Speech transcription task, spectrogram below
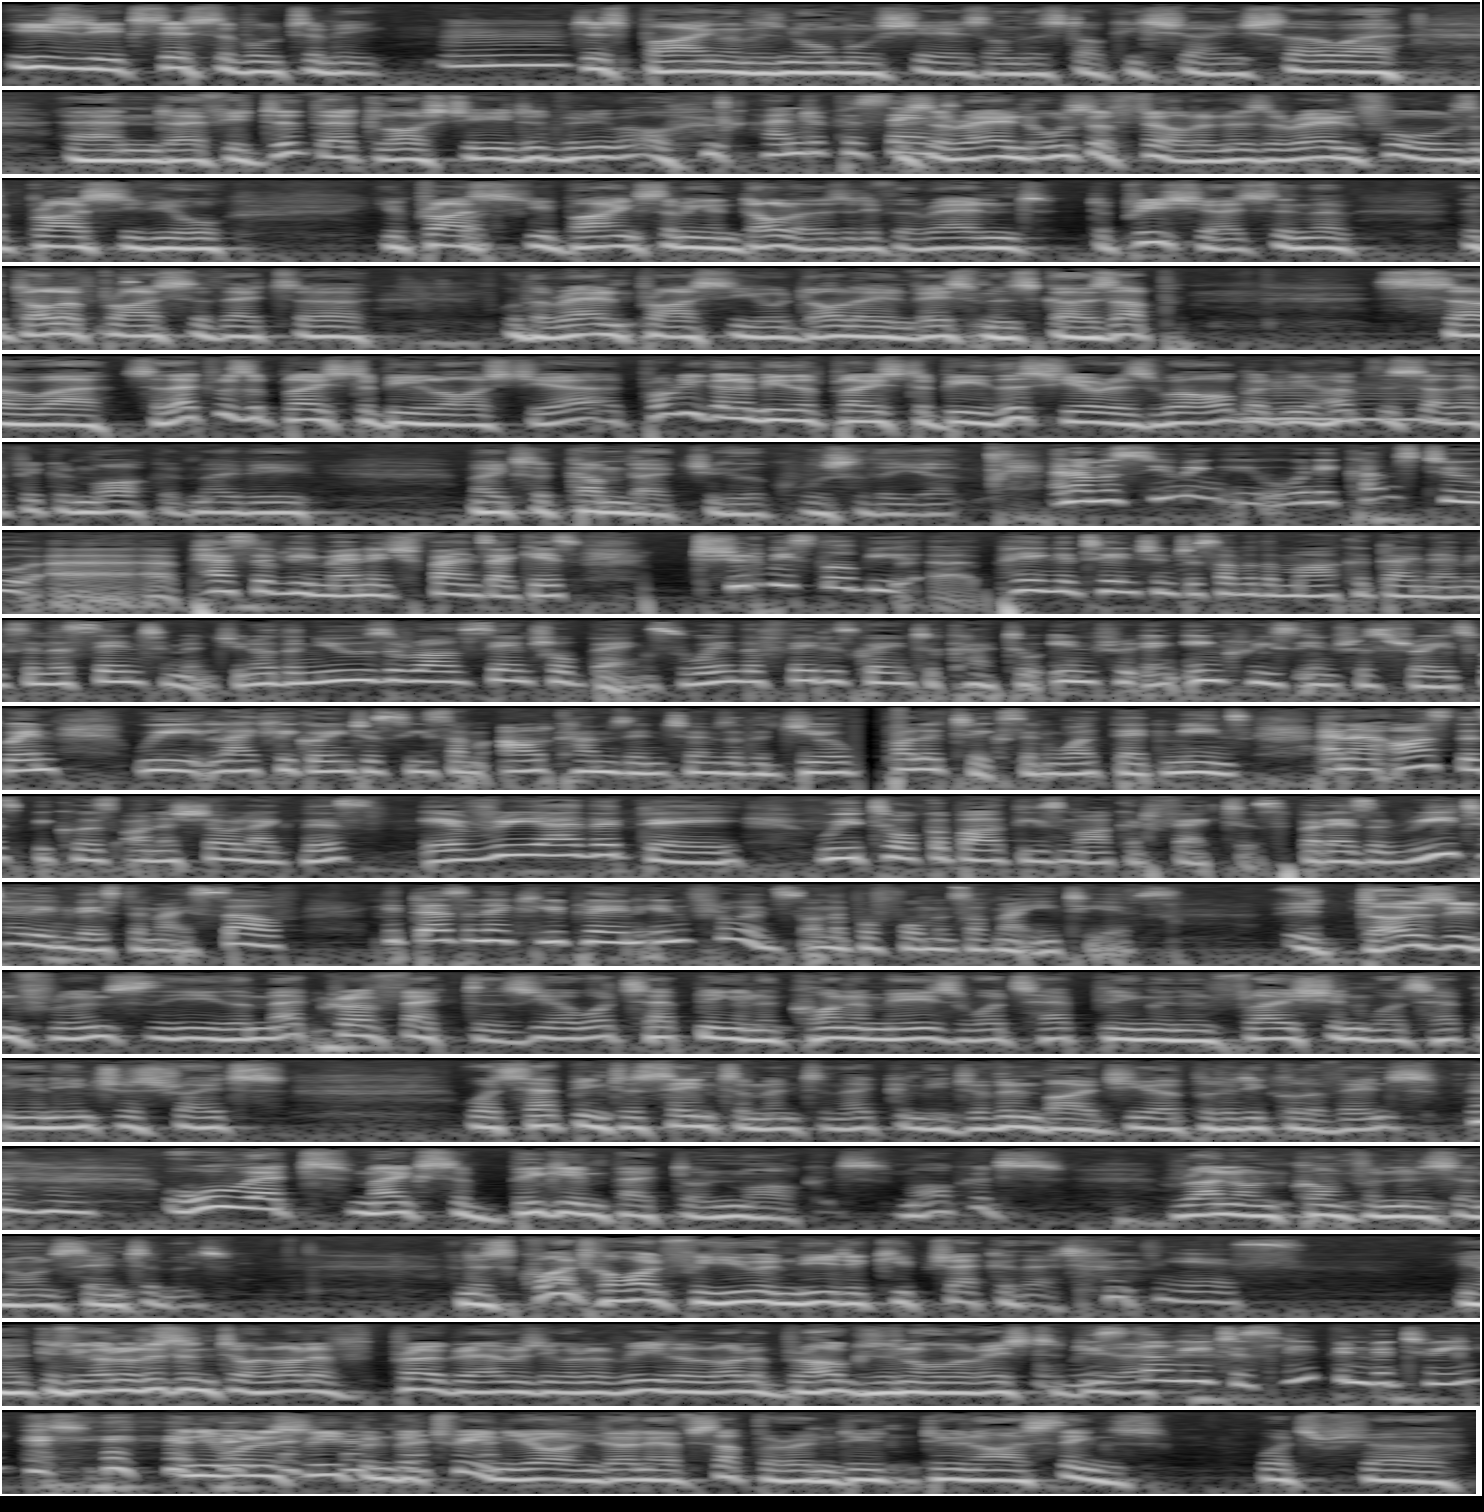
easily accessible to me, just buying them as normal shares on the stock exchange. So, uh, and uh, if you did that last year, you did very well. 100%. As the rand also fell, and as the rand falls, the price of your your price you're buying something in dollars, and if the rand depreciates, then the, the dollar price of that uh, or the rand price of your dollar investments goes up. So, uh, so that was a place to be last year. Probably going to be the place to be this year as well. But we hope the South African market maybe makes a comeback during the course of the year. And I'm assuming when it comes to uh, passively managed funds, I guess, should we still be uh, paying attention to some of the market dynamics and the sentiment? You know, the news around central banks, when the Fed is going to cut or intr- increase interest rates, when we likely going to see some outcomes in terms of the geopolitics and what that means. And I ask this because on a show like this, every other day we talk about these market factors. But as a retail investor myself, it doesn't actually play an influence on the performance of my ETFs. It does influence the, the macro factors. You know, what's happening in economies, what's happening in inflation, what's happening in interest rates, what's happening to sentiment, and that can be driven by geopolitical events. Mm-hmm. All that makes a big impact on markets. Markets run on confidence and on sentiment. And it's quite hard for you and me to keep track of that. Yes. you know, because you've got to listen to a lot of programs, you've got to read a lot of blogs and all the rest to We do that still need to sleep in between. and you want to sleep in between. You and go and have supper and do do nice things. Watch uh,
